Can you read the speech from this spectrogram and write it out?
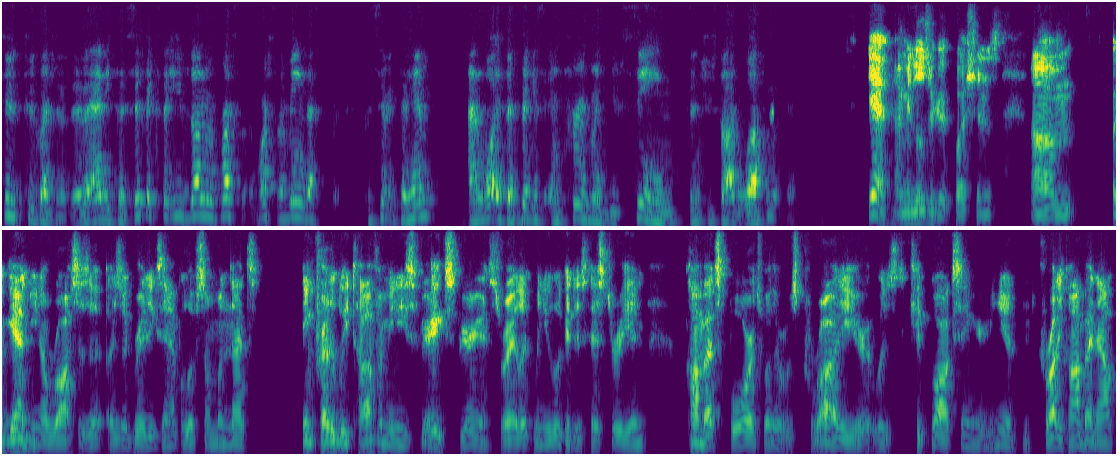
two two questions? Is there any specifics that you've done with Russ, Russ Levine that's specific to him? And what is the biggest improvement you've seen since you started working with him? Yeah, I mean, those are good questions. Um, again, you know, Ross is a, is a great example of someone that's incredibly tough. I mean, he's very experienced, right? Like when you look at his history in combat sports, whether it was karate or it was kickboxing or you know karate combat now,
